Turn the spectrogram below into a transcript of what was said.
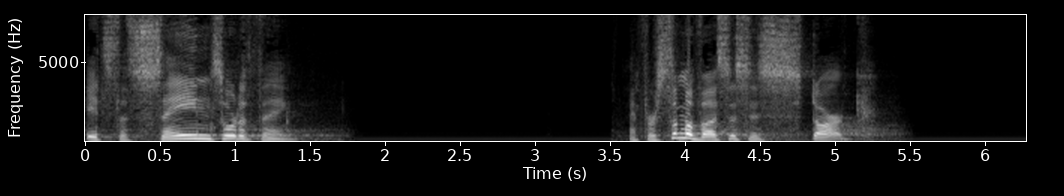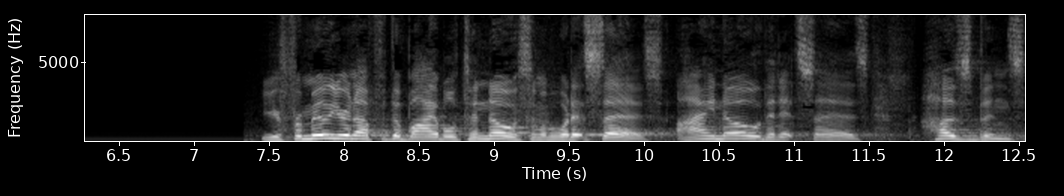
it's the same sort of thing. And for some of us, this is stark. You're familiar enough with the Bible to know some of what it says. I know that it says, Husbands,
